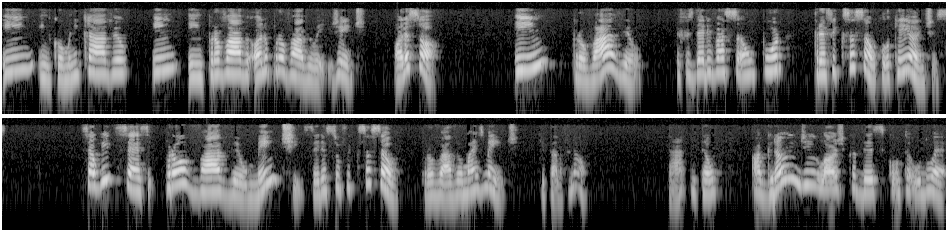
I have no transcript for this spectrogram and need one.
in, incomunicável, in, improvável. Olha o provável aí, gente. Olha só. Improvável, eu fiz derivação por prefixação, coloquei antes. Se alguém dissesse provavelmente, seria sufixação. Provável mais mente, que está no final tá? Então, a grande lógica desse conteúdo é,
